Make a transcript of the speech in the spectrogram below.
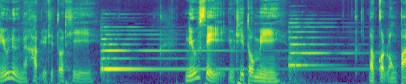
นิ้วหนึ่งนะครับอยู่ที่ตัวที นิ้วสี่อยู่ที่ตัวมี เรากดลงไป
